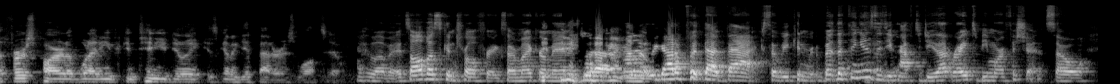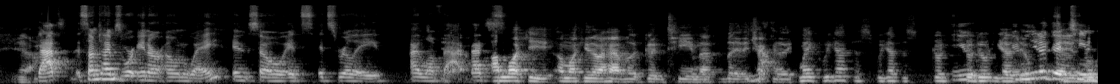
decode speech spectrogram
the first part of what I need to continue doing is going to get better as well too. I love it. It's all of us control freaks, our micromanagers. exactly. We got to put that back so we can. But the thing is, yeah. is you have to do that right to be more efficient. So yeah. that's sometimes we're in our own way, and so it's it's really I love that. That's I'm lucky. I'm lucky that I have a good team that they, check yeah. me like, Mike, we got this. We got this. Good. You, go do what you gotta you do. need a good and team.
